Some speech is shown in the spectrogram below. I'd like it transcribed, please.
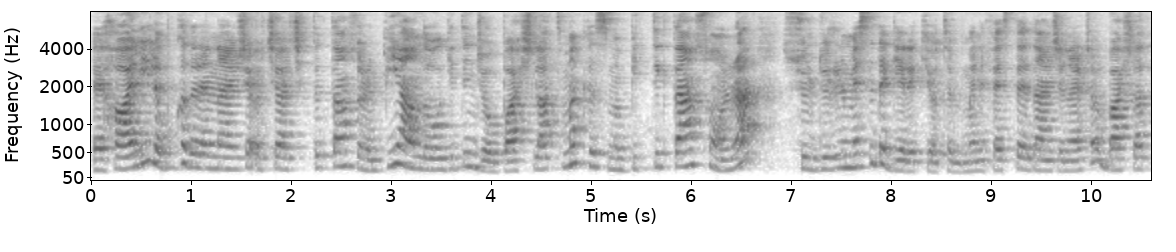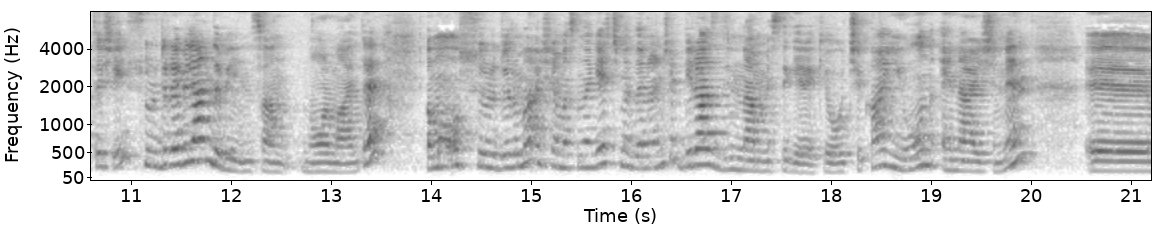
e, haliyle bu kadar enerji açığa çıktıktan sonra bir anda o gidince o başlatma kısmı bittikten sonra sürdürülmesi de gerekiyor tabii. Manifeste eden jeneratör başlattığı şeyi sürdürebilen de bir insan normalde. Ama o sürdürme aşamasına geçmeden önce biraz dinlenmesi gerekiyor. O çıkan yoğun enerjinin e,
